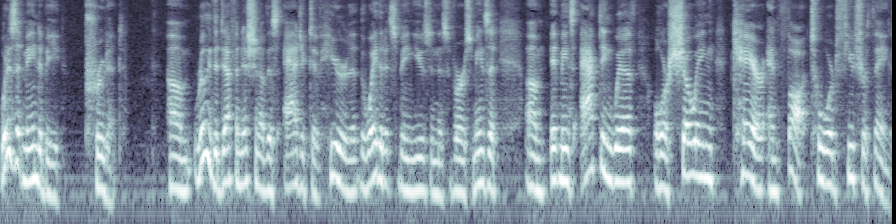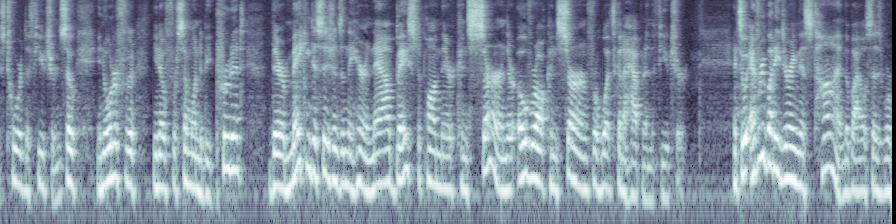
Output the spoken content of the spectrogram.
What does it mean to be prudent? Um, really, the definition of this adjective here, that the way that it's being used in this verse, means that um, it means acting with or showing care and thought toward future things, toward the future. And so, in order for you know for someone to be prudent, they're making decisions in the here and now based upon their concern, their overall concern for what's going to happen in the future. And so everybody during this time, the Bible says, were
